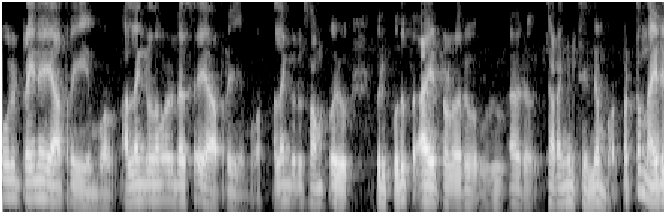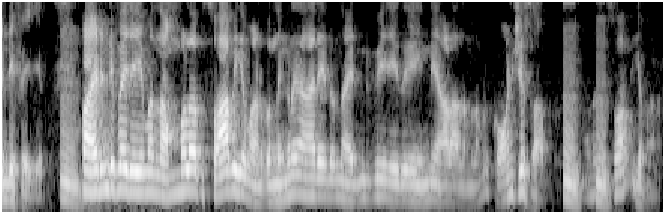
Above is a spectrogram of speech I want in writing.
ഒരു ട്രെയിനെ യാത്ര ചെയ്യുമ്പോൾ അല്ലെങ്കിൽ നമ്മളൊരു ബസ്സേ യാത്ര ചെയ്യുമ്പോൾ അല്ലെങ്കിൽ ഒരു സം ഒരു ഒരു പൊതു ആയിട്ടുള്ള ഒരു ഒരു- ചടങ്ങിൽ ചെല്ലുമ്പോൾ പെട്ടെന്ന് ഐഡന്റിഫൈ ചെയ്യും. അപ്പോൾ ഐഡന്റിഫൈ ചെയ്യുമ്പോൾ നമ്മൾ സ്വാഭാവികമാണ്. ഇപ്പം നിങ്ങളെ ആരെങ്കിലും ഒന്ന് ഐഡന്റിഫൈ ചെയ്ത് ഇന്ന ആളാണെന്ന് നമ്മൾ കോൺഷ്യസ് ആവും. സ്വാഭാവികമാണ്.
